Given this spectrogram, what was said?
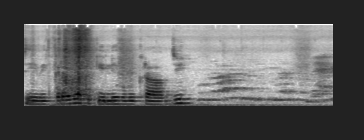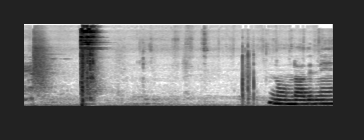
ਸੇਬ ਇੱਕ ਰਹਿ ਗਿਆ ਤੇ ਕੇਲੇ ਹੋ ਗਏ ਖਰਾਬ ਜੀ। ਨੂਨ ਲਾ ਦਿੰਨੇ ਆ।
